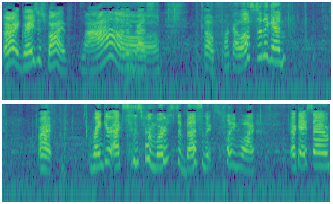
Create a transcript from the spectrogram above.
All right, Gray's is five. Wow. I'm impressed. Oh fuck! I lost it again. All right, rank your exes from worst to best and explain why. Okay, so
